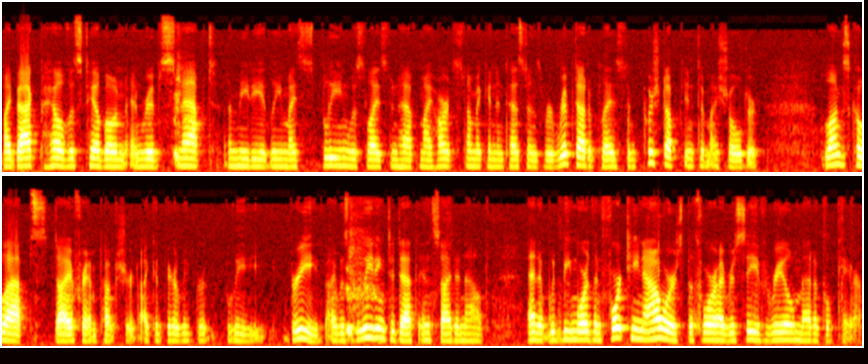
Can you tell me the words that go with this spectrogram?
My back, pelvis, tailbone, and ribs snapped immediately. My spleen was sliced in half. My heart, stomach, and intestines were ripped out of place and pushed up into my shoulder. Lungs collapsed, diaphragm punctured. I could barely breathe. I was bleeding to death inside and out, and it would be more than 14 hours before I received real medical care.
